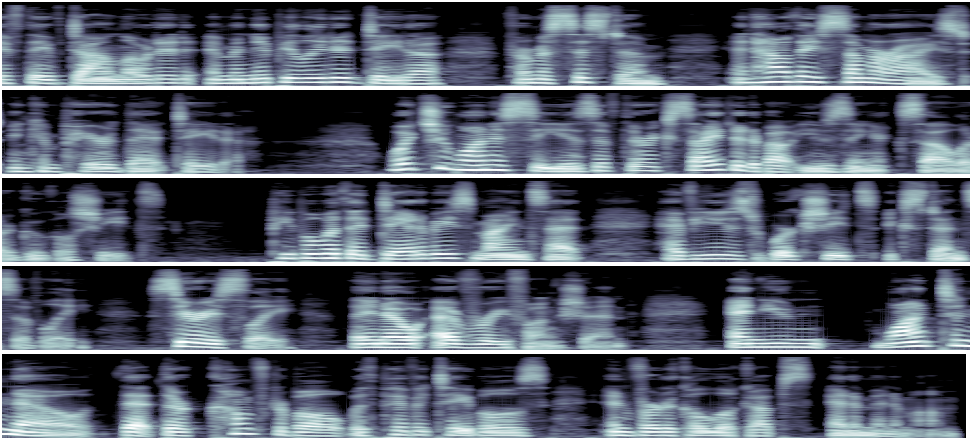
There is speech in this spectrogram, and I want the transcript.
if they've downloaded and manipulated data from a system and how they summarized and compared that data. What you want to see is if they're excited about using Excel or Google Sheets. People with a database mindset have used worksheets extensively. Seriously, they know every function. And you want to know that they're comfortable with pivot tables and vertical lookups at a minimum.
